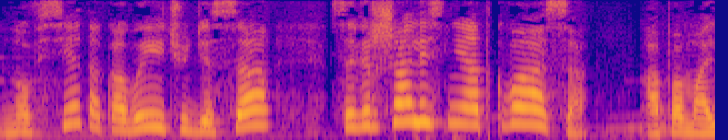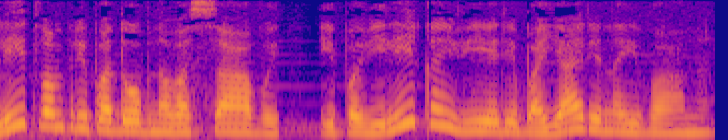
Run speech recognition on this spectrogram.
Но все таковые чудеса совершались не от кваса, а по молитвам преподобного Савы и по великой вере боярина Ивана.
